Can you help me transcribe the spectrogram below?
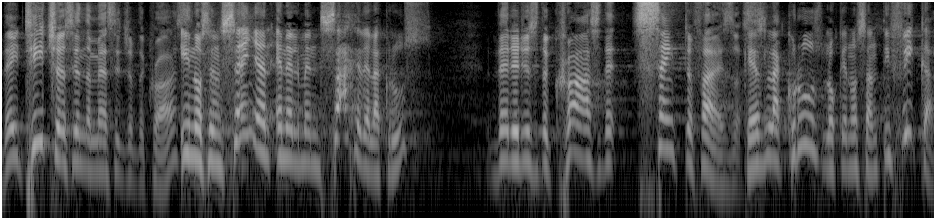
They teach us in the message of the cross Y nos enseñan en el mensaje de la cruz that it is the cross that sanctifies us. que es la cruz lo que nos santifica.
